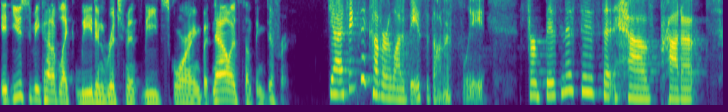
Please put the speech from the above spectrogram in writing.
it used to be kind of like lead enrichment, lead scoring, but now it's something different. Yeah, I think they cover a lot of bases, honestly. For businesses that have product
